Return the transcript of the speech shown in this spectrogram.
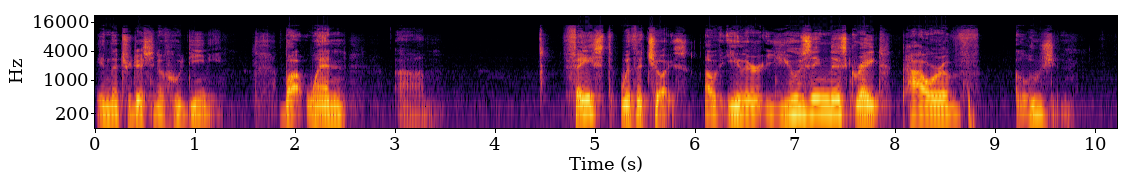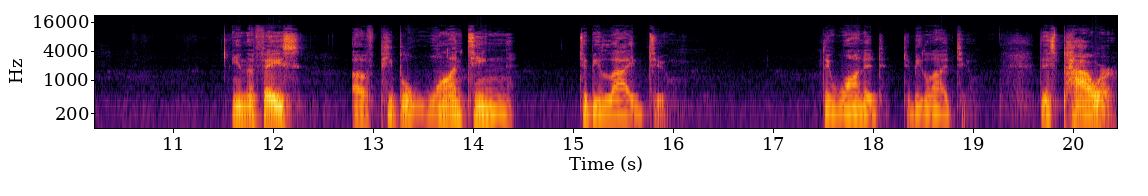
in the tradition of Houdini. But when um, faced with a choice of either using this great power of illusion in the face of people wanting to be lied to, they wanted to be lied to. This power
